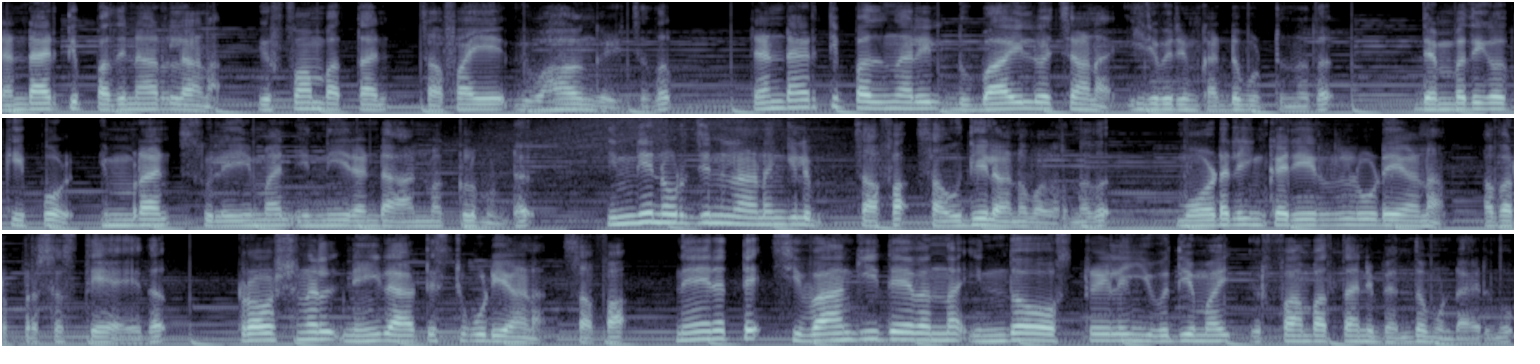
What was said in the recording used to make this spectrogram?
രണ്ടായിരത്തി പതിനാറിലാണ് ഇർഫാൻ പത്താൻ സഫായെ വിവാഹം കഴിച്ചത്. രണ്ടായിരത്തി പതിനാലിൽ ദുബായിൽ വെച്ചാണ് ഇരുവരും കണ്ടുമുട്ടുന്നത്. ദമ്പതികൾക്ക് ഇപ്പോൾ ഇമ്രാൻ സുലൈമാൻ എന്നീ രണ്ട് ആൺമക്കളുമുണ്ട്. ഇന്ത്യൻ ഒറിജിനൽ ആണെങ്കിലും സഫ സൗദിയിലാണ് വളർന്നത്. മോഡലിംഗ് കരിയറിലൂടെയാണ് അവർ പ്രശസ്തയായത്. പ്രൊഫഷണൽ നെയിൽ ആർട്ടിസ്റ്റ് കൂടിയാണ് സഫ. നേരത്തെ ശിവാംഗി ദേവ് എന്ന ഇന്തോ ഓസ്ട്രേലിയൻ യുവതിയുമായി ഇർഫാൻ പത്താന് ബന്ധമുണ്ടായിരുന്നു.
